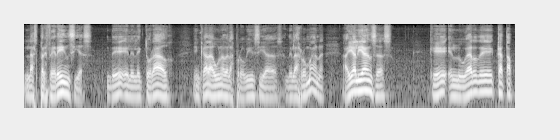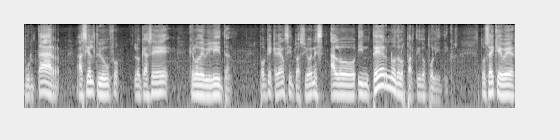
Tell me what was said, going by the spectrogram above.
las preferencias del electorado en cada una de las provincias de la romana. Hay alianzas que en lugar de catapultar hacia el triunfo, lo que hace es que lo debilitan, porque crean situaciones a lo interno de los partidos políticos. Entonces hay que ver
